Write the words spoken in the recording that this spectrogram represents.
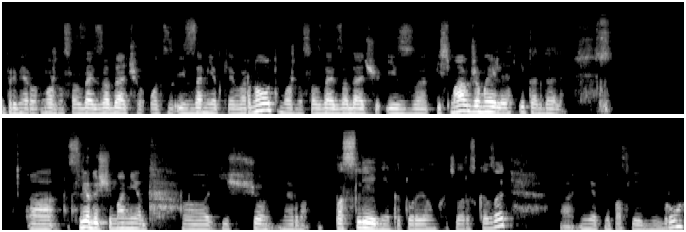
например, вот можно создать задачу от, из заметки в Evernote, можно создать задачу из письма в Gmail и так далее. А, следующий момент, а, еще, наверное, последний, который я вам хотел рассказать – нет, не последний, вру.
